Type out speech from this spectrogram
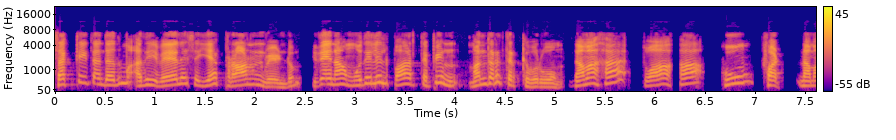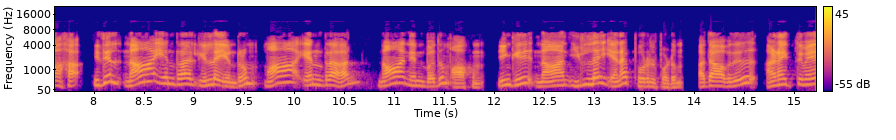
சக்தி தந்ததும் அதை வேலை செய்ய பிராணன் வேண்டும். இதை நாம் முதலில் பார்த்த பின் மந்திரத்திற்கு வருவோம். நமக துவாகா ஹூம் ஃபட் நமகா இதில் நா என்றால் இல்லை என்றும் மா என்றால் நான் என்பதும் ஆகும். இங்கு நான் இல்லை என பொருள்படும். அதாவது அனைத்துமே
